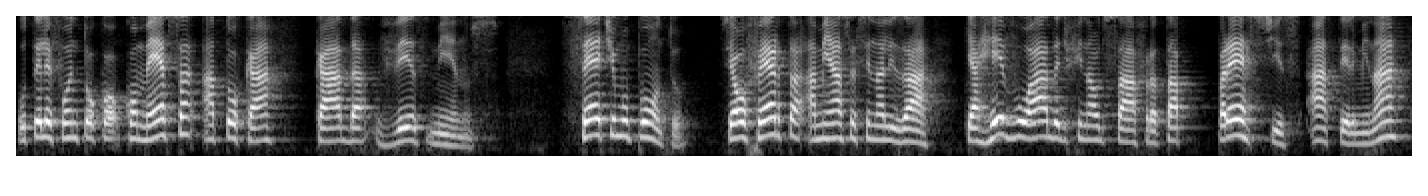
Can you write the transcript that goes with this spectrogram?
o telefone tocou, começa a tocar cada vez menos. Sétimo ponto: se a oferta ameaça sinalizar que a revoada de final de safra está prestes a terminar,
